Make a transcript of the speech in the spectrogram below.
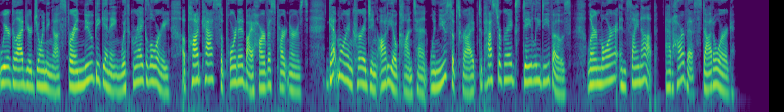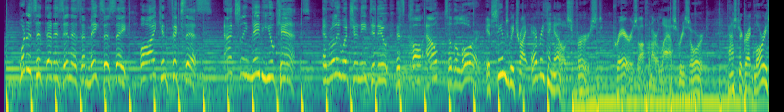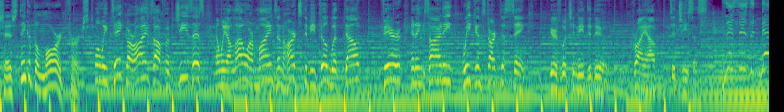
We're glad you're joining us for a new beginning with Greg Laurie, a podcast supported by Harvest Partners. Get more encouraging audio content when you subscribe to Pastor Greg's Daily Devos. Learn more and sign up at harvest.org. What is it that is in us that makes us say, Well, I can fix this? Actually, maybe you can't. And really, what you need to do is call out to the Lord. It seems we try everything else first. Prayer is often our last resort. Pastor Greg Laurie says, think of the Lord first. When we take our eyes off of Jesus and we allow our minds and hearts to be filled with doubt, fear, and anxiety, we can start to sink. Here's what you need to do cry out to Jesus. This is the day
